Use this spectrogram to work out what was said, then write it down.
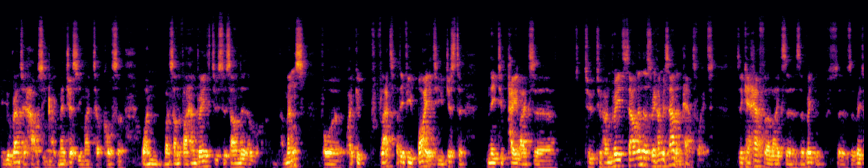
you rent a house in like Manchester, you might cost uh, one one thousand five hundred to two thousand a month for a quite good flat. But if you buy it, you just uh, need to pay like the two two hundred thousand or three hundred thousand pounds for it. So you can have uh, like the, the rate the, the rate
